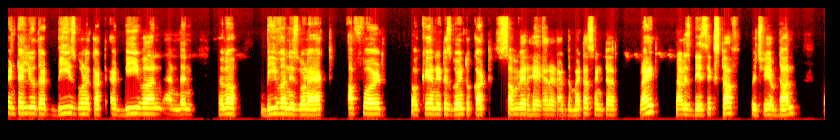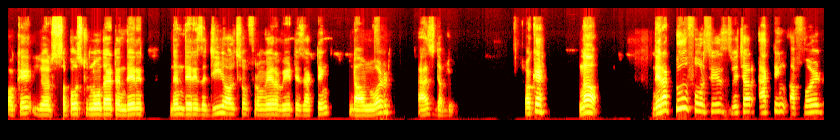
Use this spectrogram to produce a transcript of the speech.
and tell you that B is going to cut at B1 and then, you know, B1 is going to act upward. Okay, and it is going to cut somewhere here at the meta center, right? That is basic stuff which we have done. Okay, you're supposed to know that. And there, then there is a G also from where a weight is acting downward as W. Okay. Now, there are two forces which are acting upward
